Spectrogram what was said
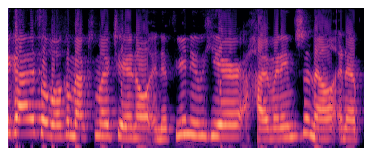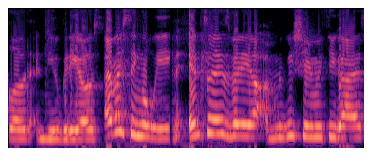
Hey guys, so welcome back to my channel and if you're new here, hi my name is Janelle and I upload new videos every single week. And in today's video, I'm going to be sharing with you guys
